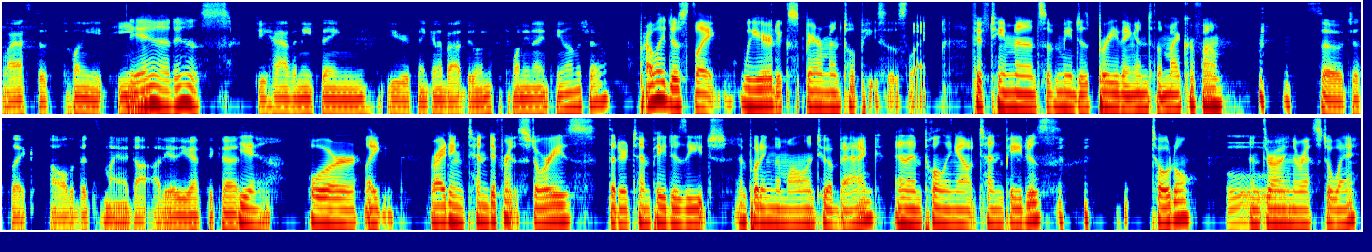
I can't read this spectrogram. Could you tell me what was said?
last of 2018, yeah, it is. do you have anything you're thinking about doing for 2019 on the show? Probably just like weird experimental pieces, like 15 minutes of me just breathing into the microphone. So just like all the bits of my audio- you have to cut. Yeah. Or like writing 10 different stories that are 10 pages each and putting them all into a bag and then pulling out 10 pages total and throwing the rest away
